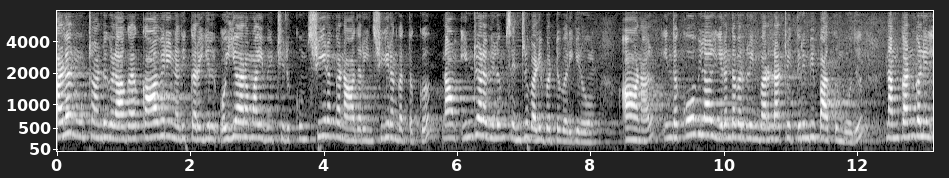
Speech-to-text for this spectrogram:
பல நூற்றாண்டுகளாக காவிரி நதிக்கரையில் ஒய்யாரமாய் வீற்றிருக்கும் ஸ்ரீரங்கநாதரின் ஸ்ரீரங்கத்துக்கு நாம் இன்றளவிலும் சென்று வழிபட்டு வருகிறோம். ஆனால் இந்த கோவிலால் இறந்தவர்களின் வரலாற்றை திரும்பி பார்க்கும்போது நம் கண்களில்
